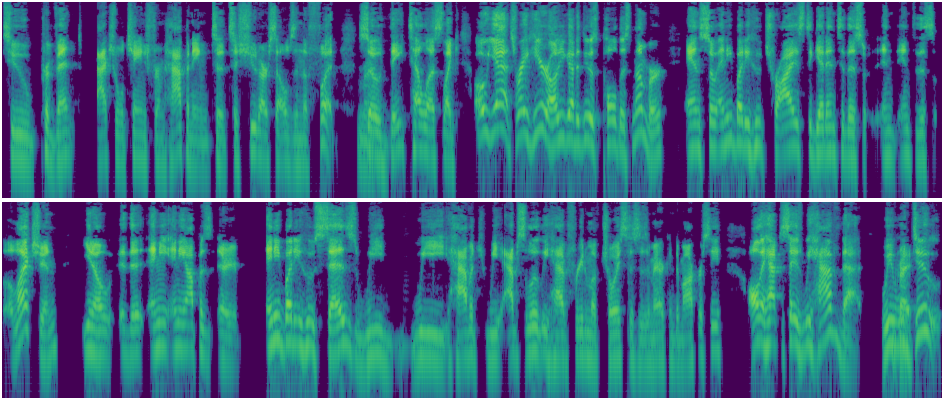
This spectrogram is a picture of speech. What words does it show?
to prevent actual change from happening to to shoot ourselves in the foot right. so they tell us like oh yeah it's right here all you got to do is pull this number and so anybody who tries to get into this in, into this election you know the, any any opposite anybody who says we we have a we absolutely have freedom of choice this is american democracy all they have to say is we have that we, right. we do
